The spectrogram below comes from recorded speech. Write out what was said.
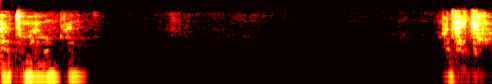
Back to my own planet. But I can't.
